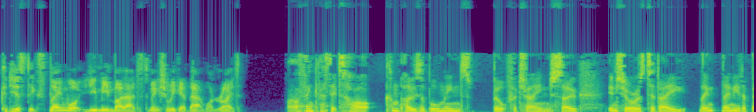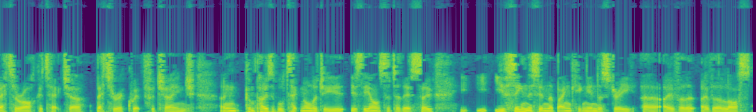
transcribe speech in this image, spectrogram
could you just explain what you mean by that, just to make sure we get that one right? I think at its heart, composable means built for change. So insurers today, they, they need a better architecture, better equipped for change. And composable technology is the answer to this. So y- you've seen this in the banking industry uh, over, over the last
